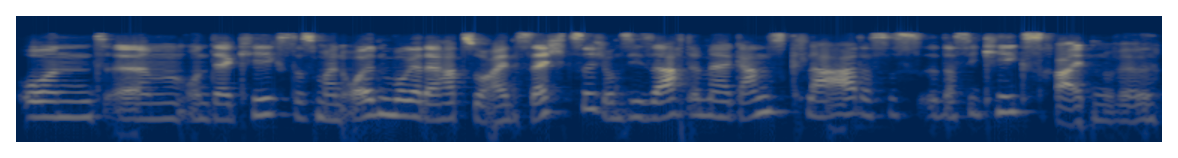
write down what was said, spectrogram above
Und, ähm, und der Keks, das ist mein Oldenburger, der hat so 1,60 und sie sagt immer ganz klar, dass, es, dass sie Keks reiten will.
